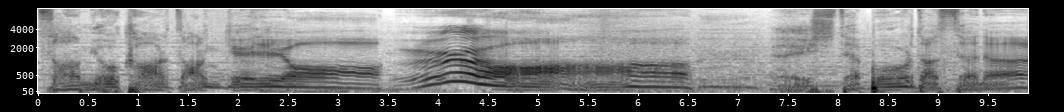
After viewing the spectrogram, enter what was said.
Tam yukarıdan geliyor. İşte buradasınız.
